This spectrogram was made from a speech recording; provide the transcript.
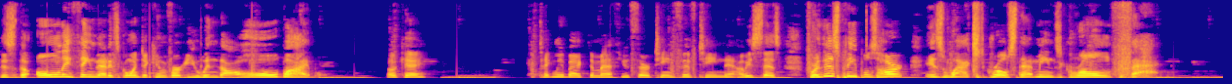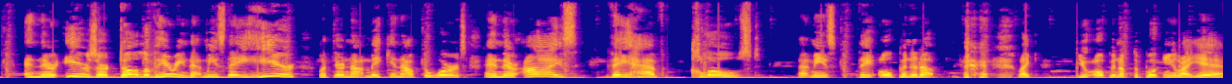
This is the only thing that is going to convert you in the whole Bible. Okay? Take me back to Matthew 13, 15 now. He says, For this people's heart is waxed gross. That means grown fat. And their ears are dull of hearing. That means they hear, but they're not making out the words. And their eyes, they have closed. That means they open it up. like you open up the book and you're like, yeah,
